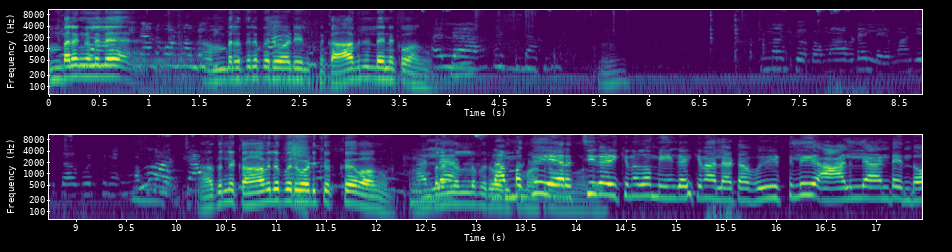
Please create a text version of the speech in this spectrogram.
അമ്പലങ്ങളിലെ അമ്പലത്തിലെ പരിപാടികൾ കാവിലുള്ളതിനൊക്കെ വാങ്ങും. അതന്നെ കാവിലെ പരിപാടിക്കൊക്കെ വാങ്ങും. നമുക്ക് ഇറച്ചി കഴിക്കണതോ മീൻ കഴിക്കണതോ അല്ല കേട്ടോ വീട്ടിൽ ആളില്ലാണ്ട് എന്തോ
